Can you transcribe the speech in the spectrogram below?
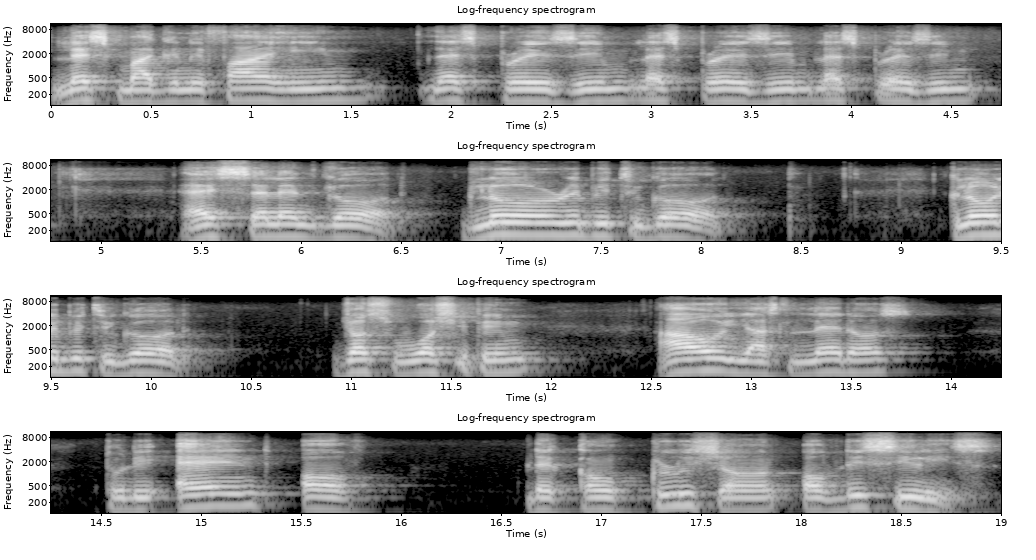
Let's magnify Him. Let's praise Him. Let's praise Him. Let's praise Him. Excellent God. Glory be to God. Glory be to God. Just worship Him. How He has led us to the end of the conclusion of this series.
